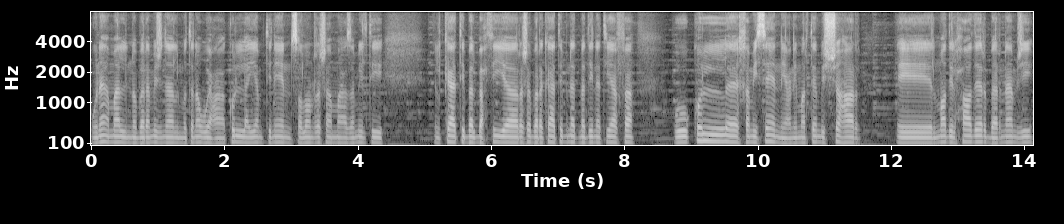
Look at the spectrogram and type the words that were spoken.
ونأمل إنه برامجنا المتنوعة كل أيام تنين صالون رشا مع زميلتي الكاتبة البحثية رشا بركات ابنة مدينة يافا. وكل خميسين يعني مرتين بالشهر إيه، الماضي الحاضر برنامجي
